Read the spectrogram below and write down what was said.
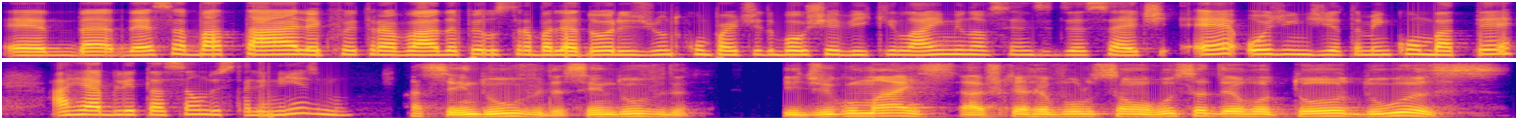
é, da, dessa batalha que foi travada pelos trabalhadores junto com o Partido Bolchevique lá em 1917, é hoje em dia também combater a reabilitação do stalinismo? Ah, sem dúvida, sem dúvida. E digo mais: acho que a Revolução Russa derrotou duas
